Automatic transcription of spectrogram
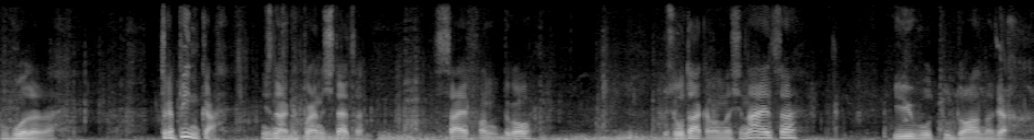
Вот это. Тропинка. Не знаю, как правильно читается. Сайфон Дро. То есть вот так она начинается. И вот туда наверх.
